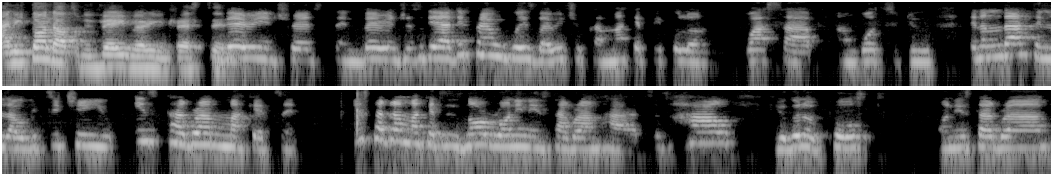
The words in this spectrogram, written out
and it turned out to be very very interesting. very interesting, very interesting. There are different ways by which you can market people on WhatsApp and what to do. Then another thing is I will be teaching you Instagram marketing. Instagram marketing is not running Instagram ads. It's how you're going to post on Instagram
